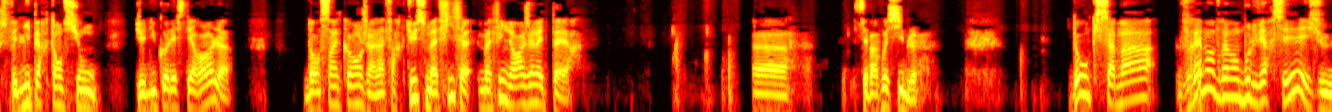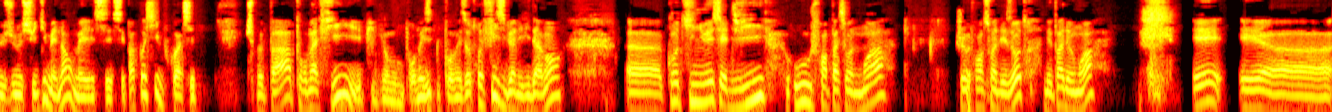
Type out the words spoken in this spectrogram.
je fais de l'hypertension, j'ai du cholestérol, dans 5 ans, j'ai un infarctus, ma fille, ma fille n'aura jamais de père. Euh, c'est pas possible. Donc ça m'a vraiment vraiment bouleversé et je, je, me suis dit mais non mais c'est c'est pas possible quoi. C'est je peux pas pour ma fille et puis pour mes pour mes autres fils bien évidemment euh, continuer cette vie où je prends pas soin de moi je prends soin des autres mais pas de moi. Et et, euh,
